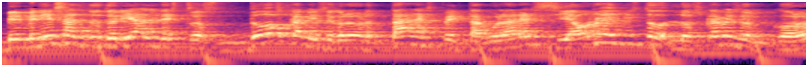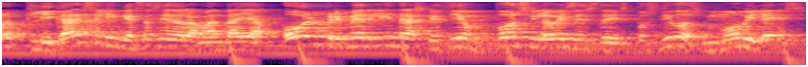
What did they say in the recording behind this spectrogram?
Bienvenidos al tutorial de estos dos cambios de color tan espectaculares. Si aún no habéis visto los cambios de color, clicar ese link que está saliendo en la pantalla O el primer link de la descripción por si lo veis desde dispositivos móviles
